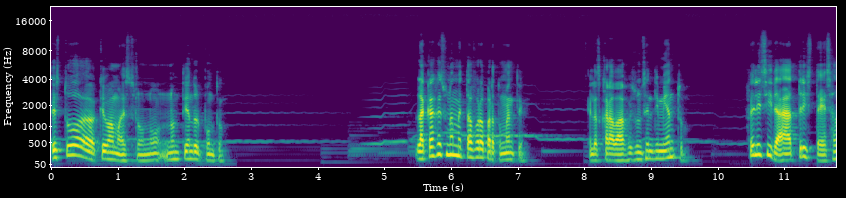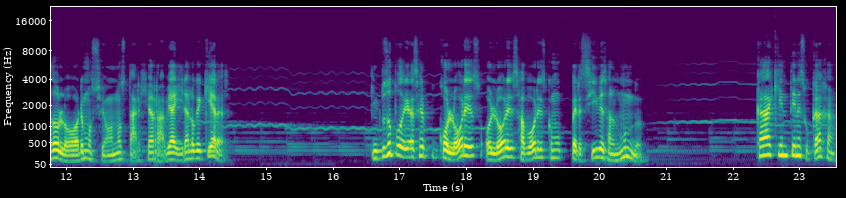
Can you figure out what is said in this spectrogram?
¿Esto a qué va, maestro? No, no entiendo el punto. La caja es una metáfora para tu mente. El escarabajo es un sentimiento. Felicidad, tristeza, dolor, emoción, nostalgia, rabia, ira, lo que quieras. Incluso podría ser colores, olores, sabores, cómo percibes al mundo. Cada quien tiene su caja,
